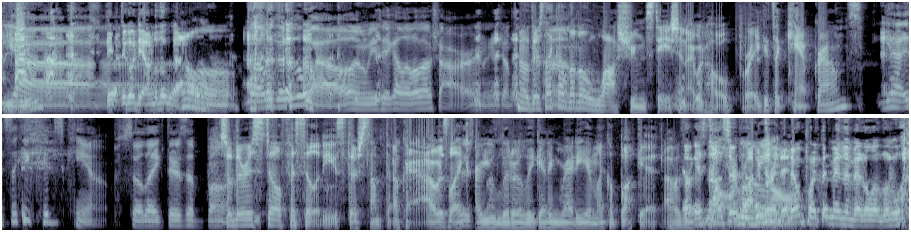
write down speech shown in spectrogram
you do? yeah. they have to go down to the well. Oh. Well, we go to the well and we take a little shower and we jump. No, there's like a um, little washroom station. I would hope, right? It's like campgrounds. Yeah, it's like a kids camp. So like, there's a bunk. So there is still facilities. There's something. Okay, I was like, There's are you something. literally getting ready in like a bucket? I was No, like, it's not don't, Survivor. They don't put them in the middle of the.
